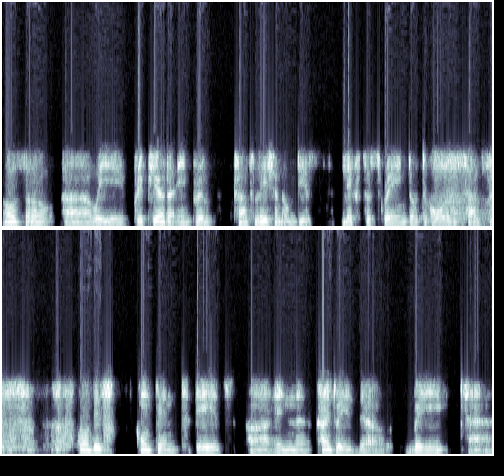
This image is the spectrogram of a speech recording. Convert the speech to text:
also, uh, we prepared and improved translation of this nextstrain.org services. So this content is uh, in currently the very uh,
